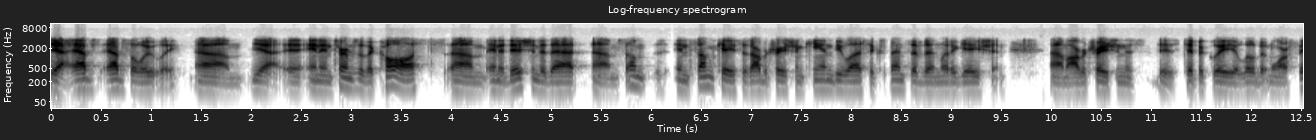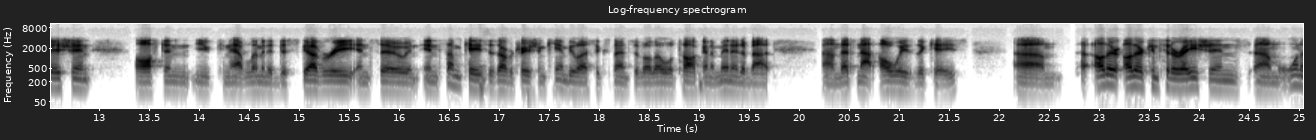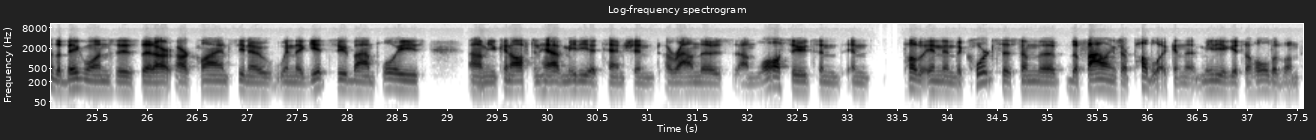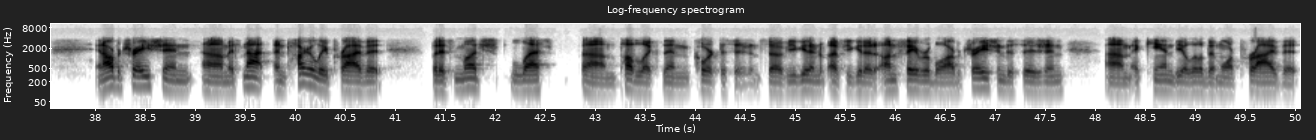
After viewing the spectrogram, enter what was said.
Yeah, ab- absolutely. Um, yeah, and in terms of the costs, um, in addition to that, um, some in some cases arbitration can be less expensive than litigation. Um, arbitration is is typically a little bit more efficient. Often you can have limited discovery, and so in, in some cases arbitration can be less expensive. Although we'll talk in a minute about um, that's not always the case. Um, other other considerations. Um, one of the big ones is that our, our clients, you know, when they get sued by employees, um, you can often have media attention around those um, lawsuits and, and public and in the court system the the filings are public and the media gets a hold of them in arbitration um, it's not entirely private but it's much less um, public than court decisions. So if you get an if you get an unfavorable arbitration decision um, it can be a little bit more private.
